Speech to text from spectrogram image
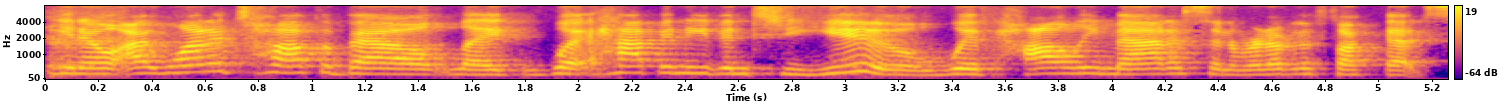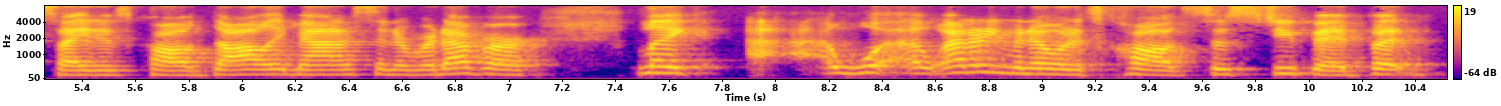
you know, I want to talk about like what happened even to you with Holly Madison or whatever the fuck that site is called, Dolly Madison or whatever. Like, I, I don't even know what it's called. So stupid. But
